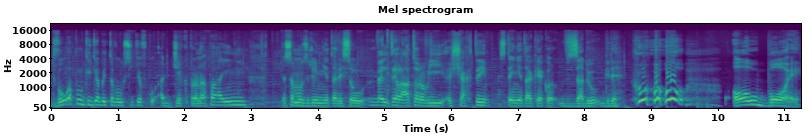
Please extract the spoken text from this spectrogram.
2,5 gigabitovou síťovku a jack pro napájení. Samozřejmě tady jsou ventilátorové šachty, stejně tak jako vzadu, kde... Oh boy!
